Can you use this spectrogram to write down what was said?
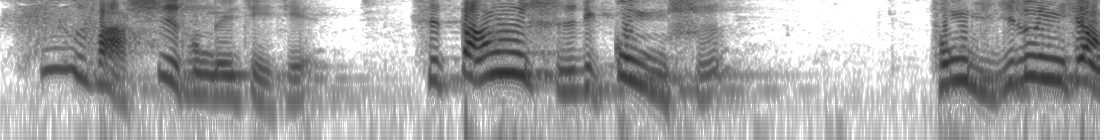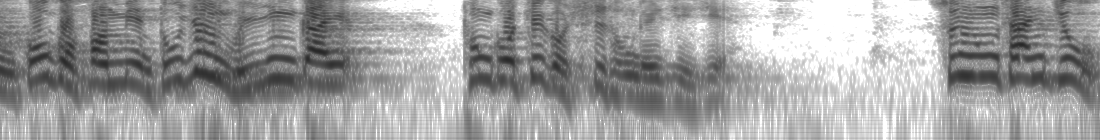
司法系统来解决，是当时的共识。从理论上，各个方面都认为应该通过这个系统来解决。孙中山就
